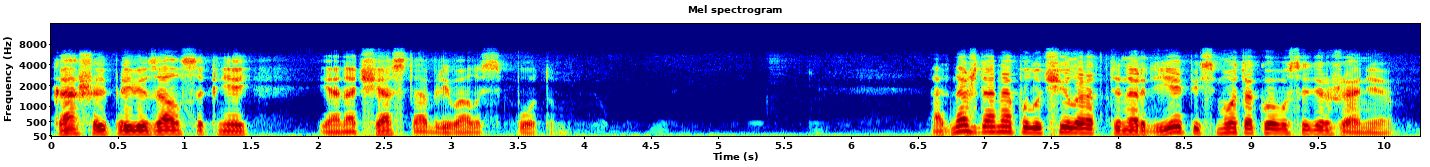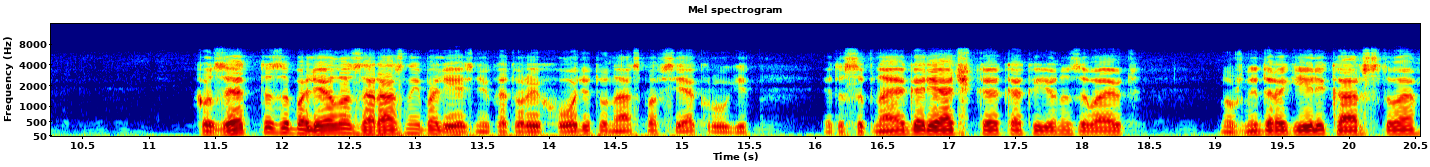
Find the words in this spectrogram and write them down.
Кашель привязался к ней, и она часто обливалась потом. Однажды она получила от Тенардье письмо такого содержания. «Козетта заболела заразной болезнью, которая ходит у нас по всей округе. Это сыпная горячка, как ее называют. Нужны дорогие лекарства.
